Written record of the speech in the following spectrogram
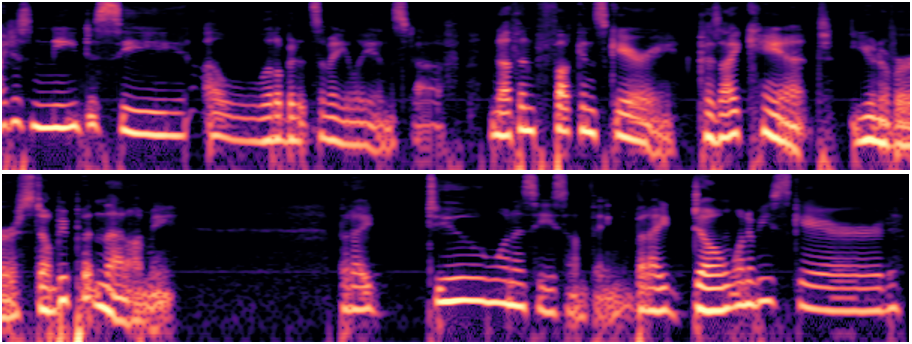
I just need to see a little bit of some alien stuff. Nothing fucking scary, because I can't, universe. Don't be putting that on me. But I do want to see something, but I don't want to be scared.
